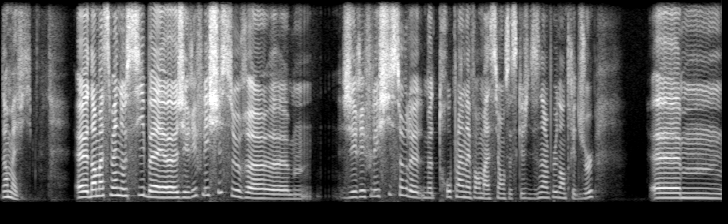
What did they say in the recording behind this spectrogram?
dans ma vie. Euh, dans ma semaine aussi, ben, j'ai réfléchi sur, j'ai réfléchi sur notre trop plein d'informations. C'est ce que je disais un peu d'entrée de jeu. Euh,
